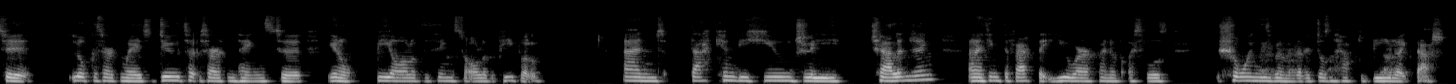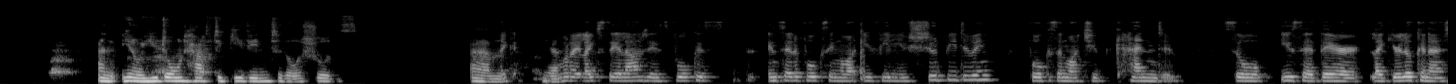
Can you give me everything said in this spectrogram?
to look a certain way to do th- certain things to you know be all of the things to all of the people. And that can be hugely challenging. And i think the fact that you are kind of i suppose showing these women that it doesn't have to be like that. And you know you don't have to give in to those shoulds. Um like yeah. what i like to say a lot is focus instead of focusing on what you feel you should be doing focus on what you can do so you said there like you're looking at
